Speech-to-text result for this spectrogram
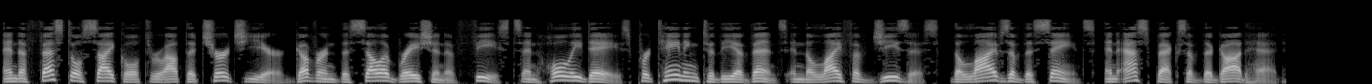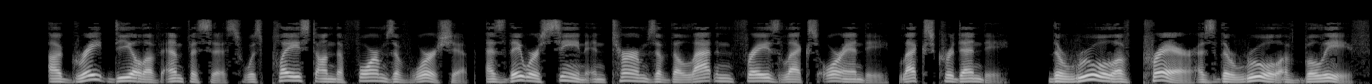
and a festal cycle throughout the church year governed the celebration of feasts and holy days pertaining to the events in the life of Jesus, the lives of the saints, and aspects of the Godhead. A great deal of emphasis was placed on the forms of worship, as they were seen in terms of the Latin phrase lex orandi, lex credendi. The rule of prayer is the rule of belief.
